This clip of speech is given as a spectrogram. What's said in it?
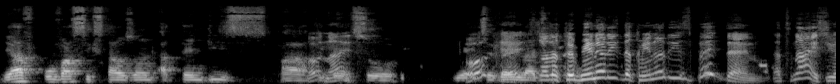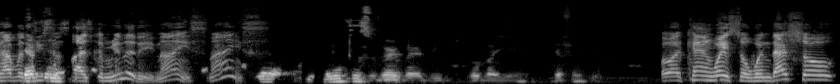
they have over six thousand attendees per. Oh, event. nice! So yeah, okay. so the community, the community is big. Then that's nice. You have a decent sized community. Nice, nice. Yeah, the community is very, very big over here definitely. Oh, I can't wait. So when that show,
